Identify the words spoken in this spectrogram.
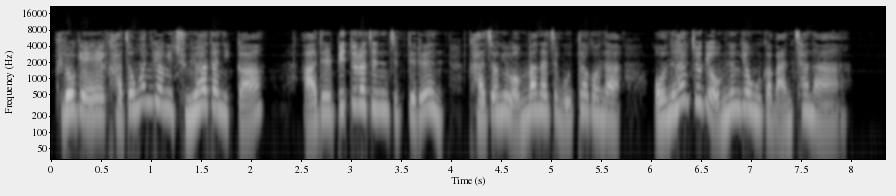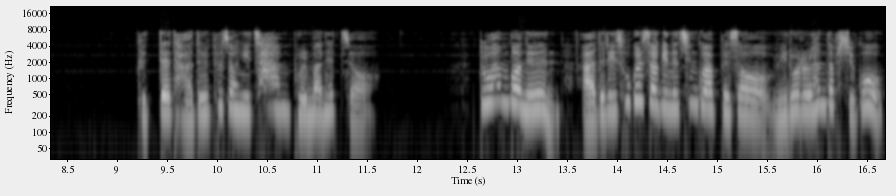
그러게 가정 환경이 중요하다니까. 아들 삐뚤어지는 집들은 가정이 원만하지 못하거나 어느 한쪽이 없는 경우가 많잖아. 그때 다들 표정이 참 볼만했죠. 또 한 번은 아들이 속을 썩이는 친구 앞에서 위로를 한답시고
